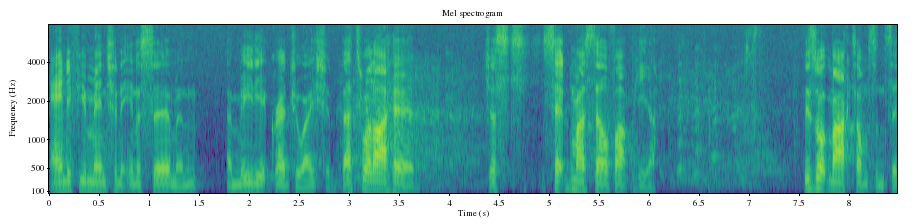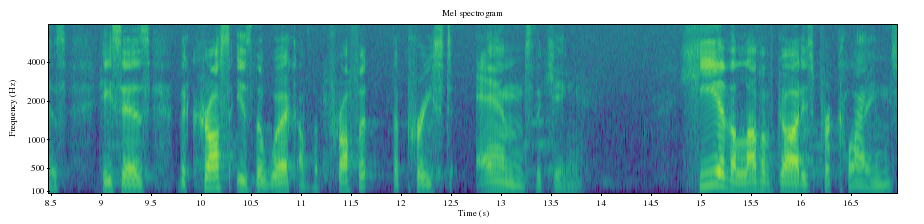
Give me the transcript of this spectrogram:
and if you mention it in a sermon, immediate graduation. That's what I heard. Just setting myself up here. This is what Mark Thompson says. He says, The cross is the work of the prophet, the priest, and the king. Here the love of God is proclaimed.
